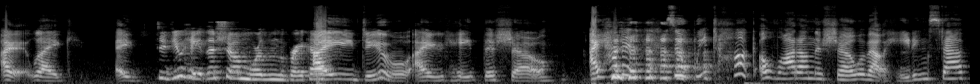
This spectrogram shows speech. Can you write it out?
I, like, I, Did you hate this show more than the breakup? I do. I hate this show. I haven't. so we talk a lot on the show about hating stuff,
